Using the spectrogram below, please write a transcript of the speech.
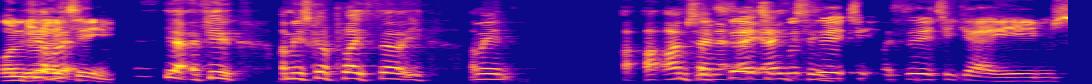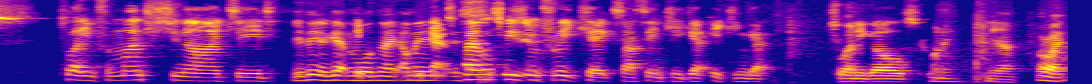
Under 18. Yeah, if you. I mean, he's going to play 30. I mean, I, am saying with 30, 18. With 30, with 30 games playing for Manchester United. You think he'll get more than eight? I mean, penalties and free kicks. I think he get he can get 20 goals. 20. Yeah. All right.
